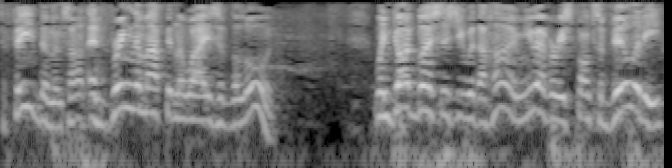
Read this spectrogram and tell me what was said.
to feed them and so on, and bring them up in the ways of the Lord. When God blesses you with a home, you have a responsibility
